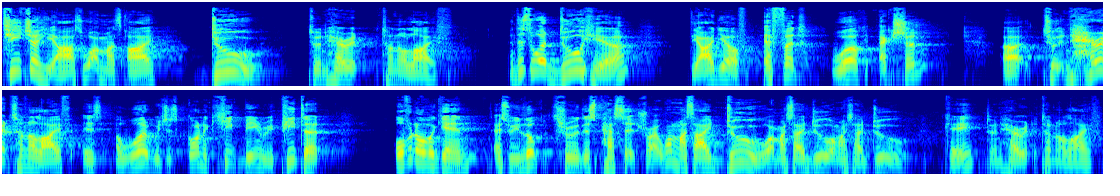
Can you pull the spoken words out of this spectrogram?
Teacher, he asked, what must I do to inherit eternal life? And this word do here, the idea of effort, work, action, uh, to inherit eternal life is a word which is going to keep being repeated over and over again as we look through this passage, right? What must I do? What must I do? What must I do? Okay, to inherit eternal life.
